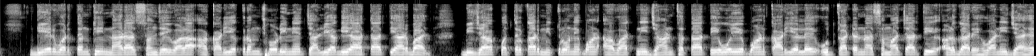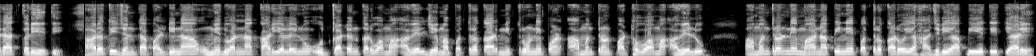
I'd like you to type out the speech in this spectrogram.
ગેરવર્તનથી નારાજ સંજયવાળા આ કાર્યક્રમ છોડીને ચાલ્યા ગયા હતા. ત્યારબાદ બીજા પત્રકાર મિત્રોને પણ આ વાતની જાણ થતાં તેઓએ પણ કાર્યાલય ઉદ્ઘાટનના સમાચારથી અળગા રહેવાની જાહેરાત કરી હતી. ભારતીય જનતા પાર્ટીના ઉમેદવારના કાર્યાલયનું ઉદ્ઘાટન કરવામાં આવેલ, જેમાં પત્રકાર મિત્રોને પણ આમંત્રણ પાઠવવામાં આવેલું. આમંત્રણને માન આપીને પત્રકારોએ હાજરી આપી હતી ત્યારે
